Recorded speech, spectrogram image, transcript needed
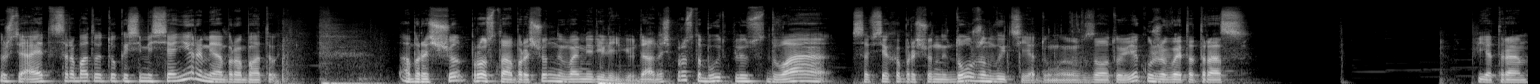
Слушайте, а это срабатывает только с миссионерами обрабатывать? Обращен, просто обращенный вами религию. Да, значит, просто будет плюс 2 со всех обращенный. Должен выйти, я думаю, в золотой век уже в этот раз. Петра.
